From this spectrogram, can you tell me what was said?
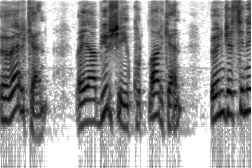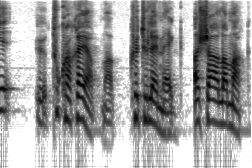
överken veya bir şeyi kutlarken öncesini e, tukaka yapmak, kötülemek, aşağılamak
